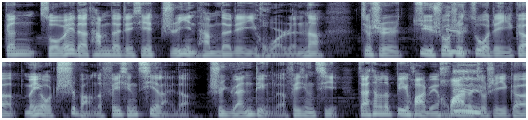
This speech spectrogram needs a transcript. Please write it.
跟所谓的他们的这些指引他们的这一伙人呢，就是据说是嗯坐着一个没有翅膀的飞行器来的，是圆顶的飞行器，在他们的壁画里面画的嗯。就是一个，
